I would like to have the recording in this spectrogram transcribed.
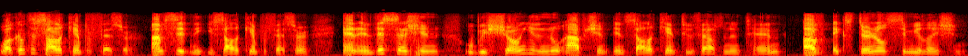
Welcome to Solid SolidCAM Professor. I'm Sydney, your SolidCAM Professor, and in this session, we'll be showing you the new option in Solid SolidCAM 2010 of external simulation.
